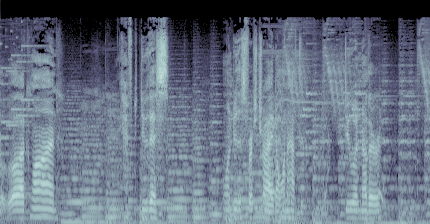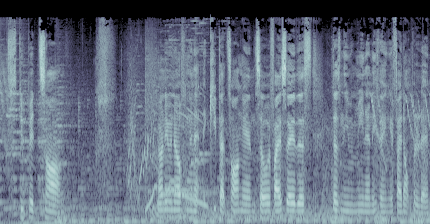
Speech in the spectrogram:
Oh, oh, come on. I have to do this. I want to do this first try. I don't want to have to do another stupid song. I don't even know if I'm going to keep that song in, so if I say this, it doesn't even mean anything if I don't put it in.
